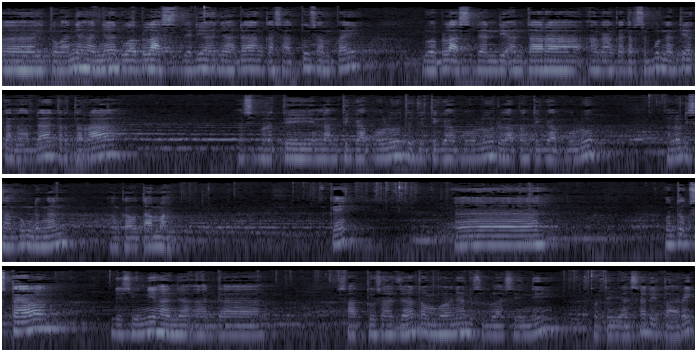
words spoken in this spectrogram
uh, hitungannya hanya 12 jadi hanya ada angka 1 sampai 12 dan di antara angka-angka tersebut nanti akan ada tertera uh, seperti 630, 730, 830 lalu disambung dengan angka utama. Oke? Okay. eh, untuk setel di sini hanya ada satu saja tombolnya di sebelah sini seperti biasa ditarik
